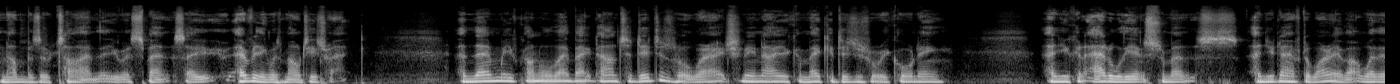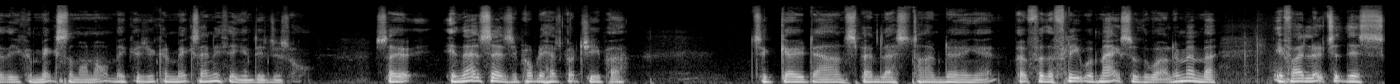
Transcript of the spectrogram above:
numbers of time that you were spent. So everything was multi track. And then we've gone all the way back down to digital, where actually now you can make a digital recording and you can add all the instruments and you don't have to worry about whether you can mix them or not because you can mix anything in digital. So in that sense, it probably has got cheaper to go down, spend less time doing it. But for the Fleetwood Macs of the world, remember, if I looked at this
